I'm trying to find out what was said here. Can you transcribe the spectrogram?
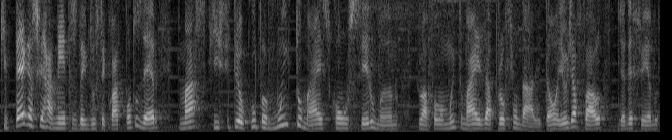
que pega as ferramentas da indústria 4.0, mas que se preocupa muito mais com o ser humano de uma forma muito mais aprofundada. Então eu já falo, já defendo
